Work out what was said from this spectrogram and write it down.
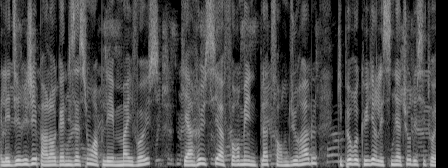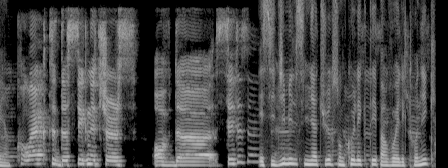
Elle est dirigée par l'organisation appelée My Voice qui a réussi à former une plateforme durable qui peut recueillir les signatures des citoyens. Et si 10 000 signatures sont collectées par voie électronique,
